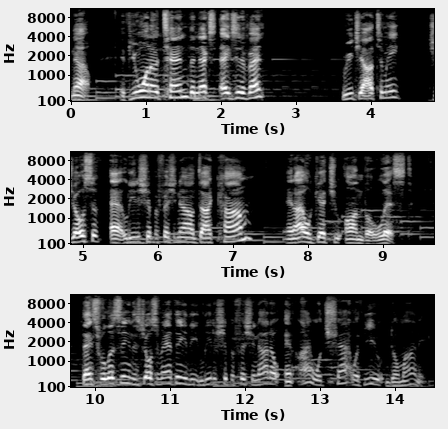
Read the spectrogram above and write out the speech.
Now, if you want to attend the next exit event, reach out to me, joseph at leadershipaficionado.com, and I will get you on the list. Thanks for listening. This is Joseph Anthony, the leadership aficionado, and I will chat with you, Domani.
